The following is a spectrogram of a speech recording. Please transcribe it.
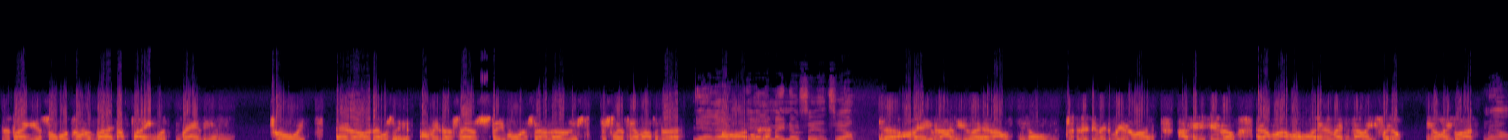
the thing is, so we're coming back, I think, with Vandy and Troy, and uh, that was it. I mean, there stands Steve Morton standing there, just just left him out to dry. Yeah, that, like, yeah, that made no sense. Yeah. Yeah, I mean, even I knew that, and I was, you know, didn't need to be in the ring, you know, and I'm like, well, and imagine how he felt. You know, he's like, Yeah.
